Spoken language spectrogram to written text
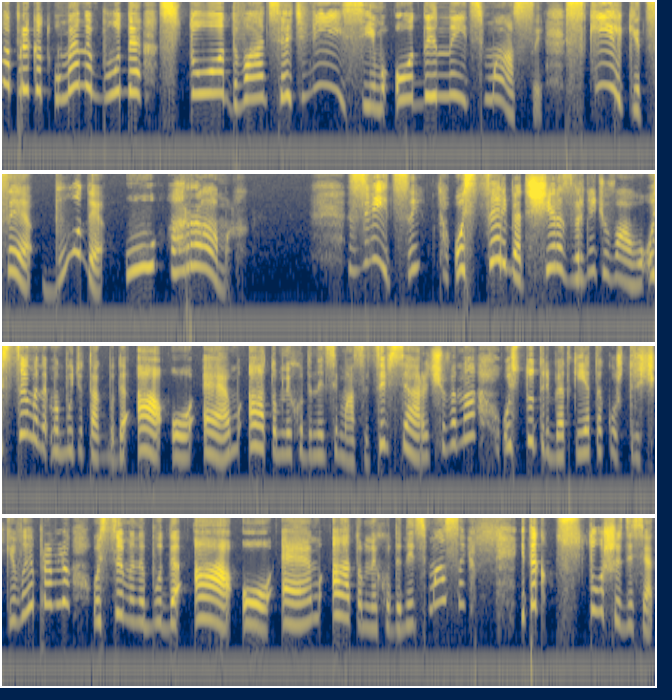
наприклад, у мене буде 128 одиниць маси, скільки це буде у грамах? Звідси, ось це, ребят, ще раз зверніть увагу, ось це мабуть, отак буде АОМ, атомних одиниць маси. Це вся речовина. Ось тут, ребятки, я також трішки виправлю. Ось це в мене буде АОМ, атомних одиниць маси. І так, 160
